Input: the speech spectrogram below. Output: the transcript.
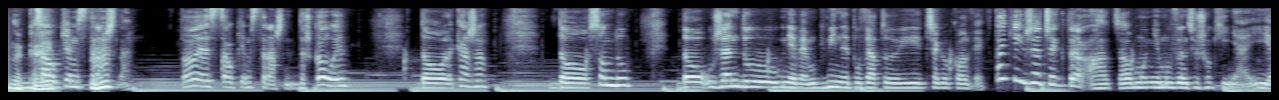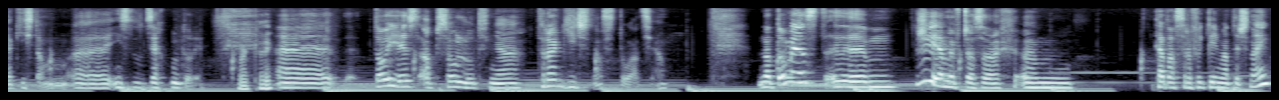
Okay. Całkiem straszne. Mhm. To jest całkiem straszne. Do szkoły, do lekarza, do sądu, do urzędu, nie wiem, gminy, powiatu i czegokolwiek. Takich rzeczy, które, a co nie mówiąc już o kinie i jakichś tam e, instytucjach kultury. Okay. E, to jest absolutnie tragiczna sytuacja. Natomiast ym, żyjemy w czasach ym, katastrofy klimatycznej.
